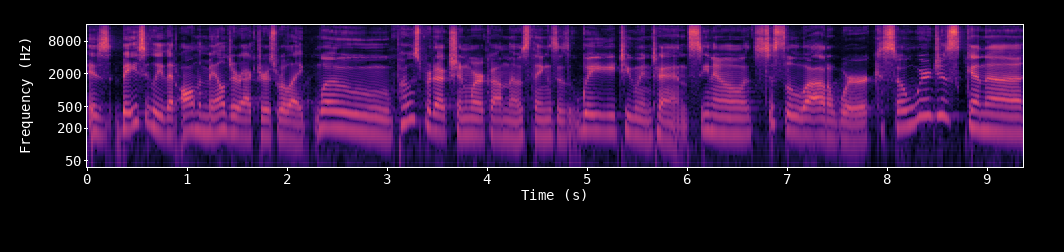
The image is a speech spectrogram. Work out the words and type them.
is basically that all the male directors were like, "Whoa, post-production work on those things is way too intense. You know, it's just a lot of work. So we're just gonna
